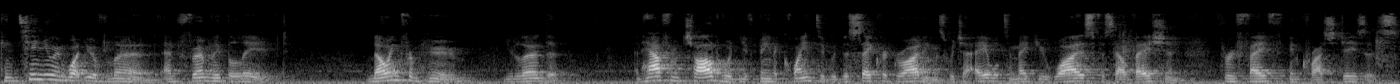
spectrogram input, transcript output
continue in what you have learned and firmly believed, knowing from whom you learned it, and how from childhood you've been acquainted with the sacred writings which are able to make you wise for salvation through faith in Christ Jesus.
